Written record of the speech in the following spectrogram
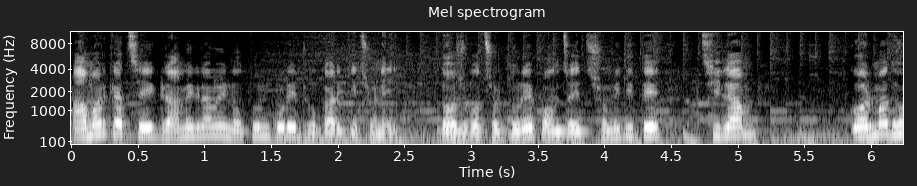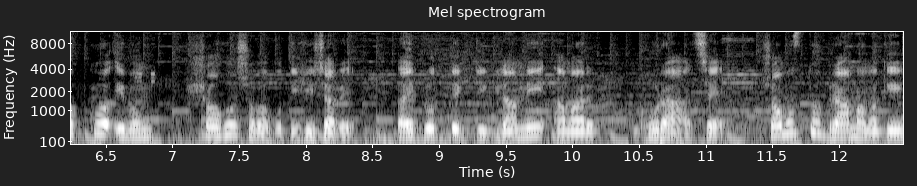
আমার কাছে গ্রামে গ্রামে নতুন করে ঢোকার কিছু নেই। দশ বছর ধরে পঞ্চায়েত সমিতিতে ছিলাম কর্মাধ্যক্ষ এবং সহ সভাপতি হিসাবে। তাই প্রত্যেকটি গ্রামে আমার ঘোড়া আছে। সমস্ত গ্রাম আমাকে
